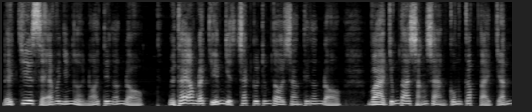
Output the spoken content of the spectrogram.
để chia sẻ với những người nói tiếng Ấn Độ. Vì thế ông đã chuyển dịch sách của chúng tôi sang tiếng Ấn Độ và chúng ta sẵn sàng cung cấp tài chánh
